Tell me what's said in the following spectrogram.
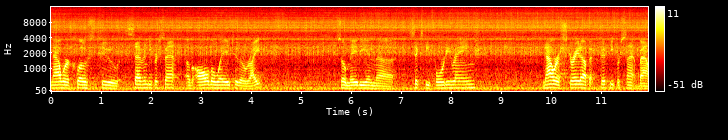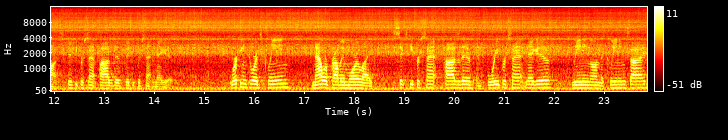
now we're close to 70% of all the way to the right. So maybe in the 60-40 range. Now we're straight up at 50% balance, 50% positive, 50% negative. Working towards cleaning, now we're probably more like 60% positive and 40% negative, leaning on the cleaning side.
